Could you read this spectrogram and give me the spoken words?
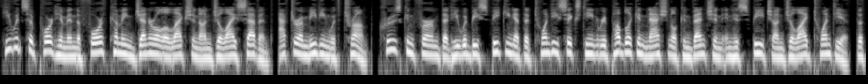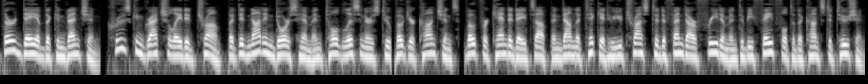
he would support him in the forthcoming general election on July 7. After a meeting with Trump, Cruz confirmed that he would be speaking at the 2016 Republican National Convention in his speech on July 20. The third day of the convention, Cruz congratulated Trump but did not endorse him and told listeners to vote your conscience, vote for candidates up and down the ticket who you trust to defend our freedom and to be faithful to the Constitution.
